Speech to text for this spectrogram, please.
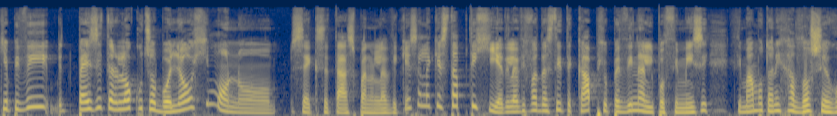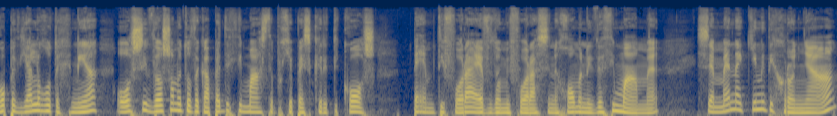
Και επειδή παίζει τρελό κουτσομπολιό όχι μόνο σε εξετάσεις πανελλαδικές, αλλά και στα πτυχία. Δηλαδή, φανταστείτε κάποιο παιδί να λιποθυμήσει. Θυμάμαι όταν είχα δώσει εγώ παιδιά λογοτεχνία, όσοι δώσαμε το 15, θυμάστε που είχε πέσει κριτικός πέμπτη φορά, έβδομη φορά συνεχόμενη, δεν θυμάμαι. Σε μένα εκείνη τη χρονιά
